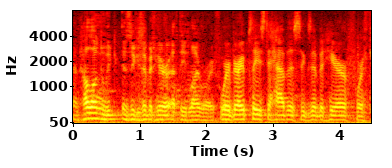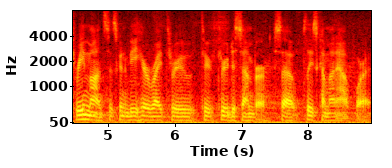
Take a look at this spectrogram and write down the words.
And how long is the exhibit here at the library for? We're very pleased to have this exhibit here for three months. It's going to be here right through, through, through December. So please come on out for it.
